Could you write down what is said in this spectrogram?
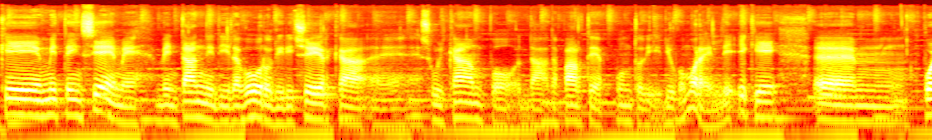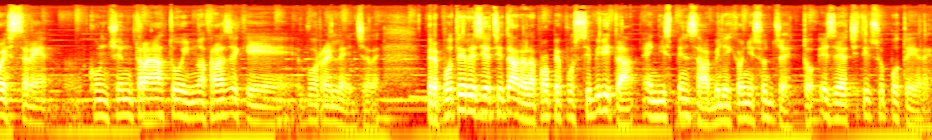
che mette insieme vent'anni di lavoro, di ricerca eh, sul campo da, da, parte appunto di, di Ugo Morelli e che ehm, può essere concentrato in una frase che vorrei leggere. Per poter esercitare la propria possibilità è indispensabile che ogni soggetto eserciti il suo potere.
